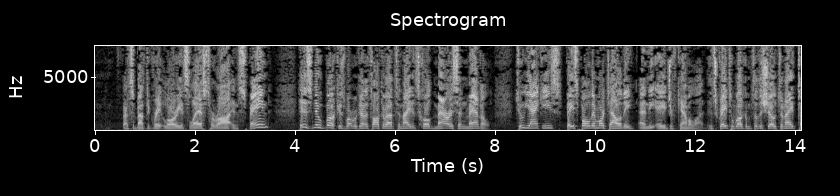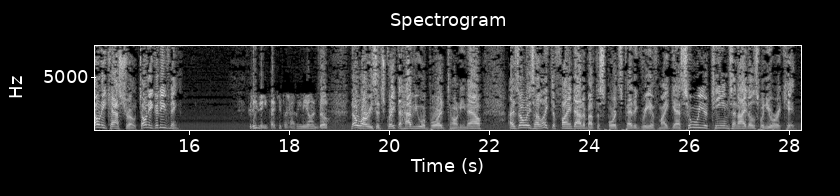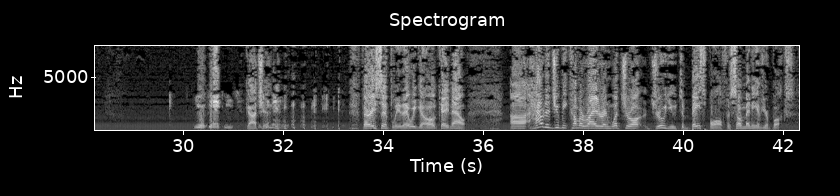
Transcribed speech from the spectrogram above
That's about the great laureate's last hurrah in Spain. His new book is what we're going to talk about tonight. It's called Maris and Mantle. Two Yankees, baseball immortality, and the age of Camelot. It's great to welcome to the show tonight Tony Castro. Tony, good evening. Good evening. Thank you for having me on, Bill. No worries. It's great to have you aboard, Tony. Now, as always, I like to find out about the sports pedigree of my guests. Who were your teams and idols when you were a kid? New York Yankees. Gotcha. Very simply. There we go. Okay, now, uh, how did you become a writer and what draw, drew you to baseball for so many of your books?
